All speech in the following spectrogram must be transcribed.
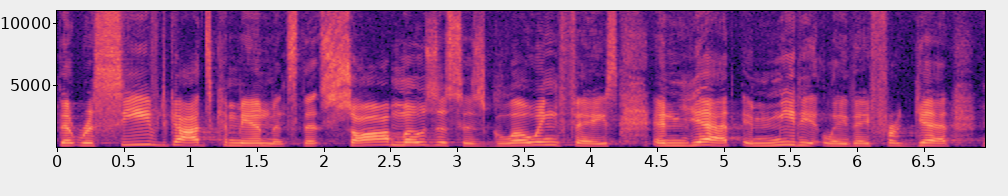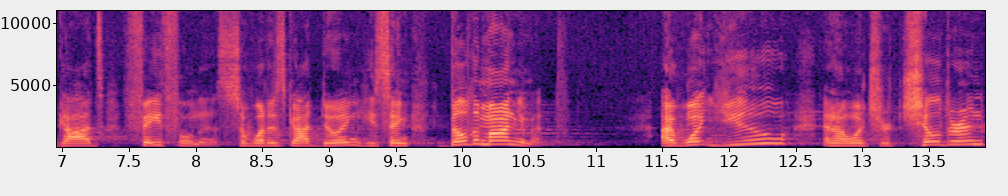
that received God's commandments, that saw Moses' glowing face, and yet immediately they forget God's faithfulness. So, what is God doing? He's saying, Build a monument I want you and I want your children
